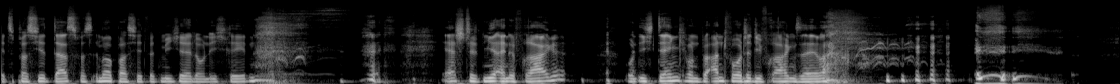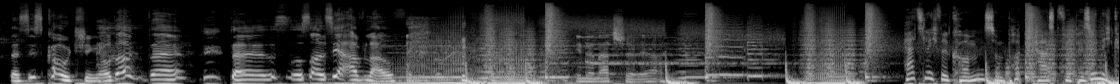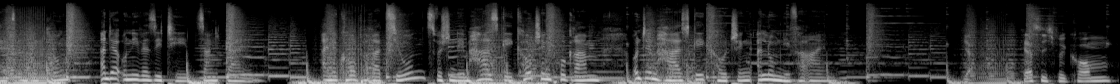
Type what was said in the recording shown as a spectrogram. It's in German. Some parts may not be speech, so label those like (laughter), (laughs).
Jetzt passiert das, was immer passiert, wenn Michael und ich reden. (laughs) er stellt mir eine Frage und ich denke und beantworte die Fragen selber. (laughs) Das ist Coaching, oder? Da, da, so soll es ja ablaufen. In a nutshell, ja. Herzlich willkommen zum Podcast für Persönlichkeitsentwicklung an der Universität St. Gallen. Eine Kooperation zwischen dem HSG Coaching Programm und dem HSG Coaching Alumni Verein. Ja, herzlich willkommen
